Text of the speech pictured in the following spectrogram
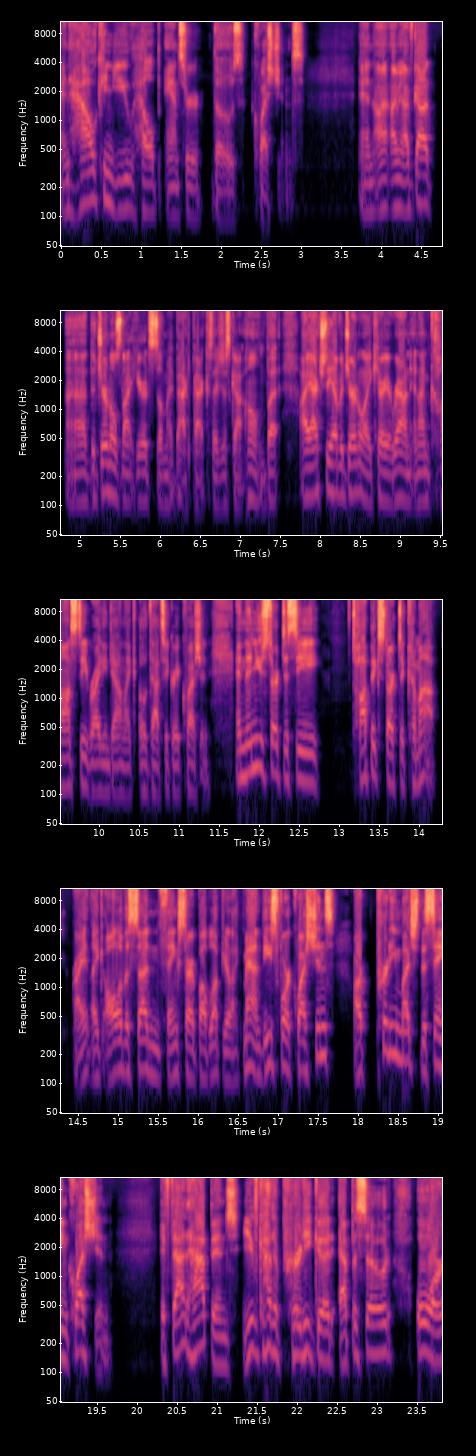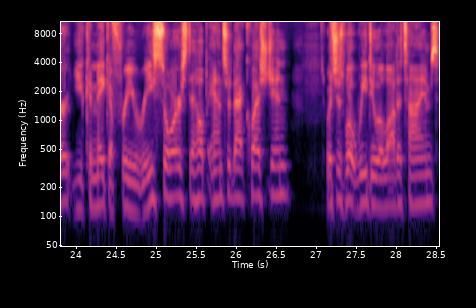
and how can you help answer those questions? And I, I mean, I've got uh, the journal's not here; it's still in my backpack because I just got home. But I actually have a journal I carry around, and I'm constantly writing down like, "Oh, that's a great question." And then you start to see topics start to come up, right? Like all of a sudden, things start bubble up. You're like, "Man, these four questions are pretty much the same question." If that happens, you've got a pretty good episode, or you can make a free resource to help answer that question which is what we do a lot of times.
